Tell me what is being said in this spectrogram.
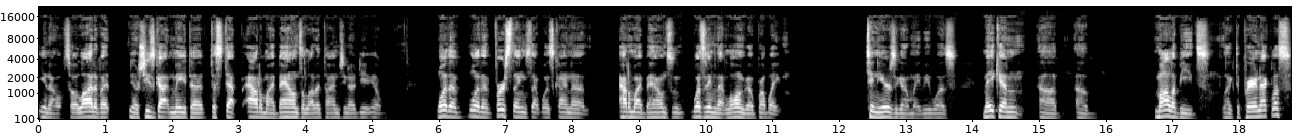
you know so a lot of it you know she's gotten me to to step out of my bounds a lot of times you know do you know one of the one of the first things that was kind of out of my bounds wasn't even that long ago probably 10 years ago maybe was making uh, uh mala beads like the prayer necklace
